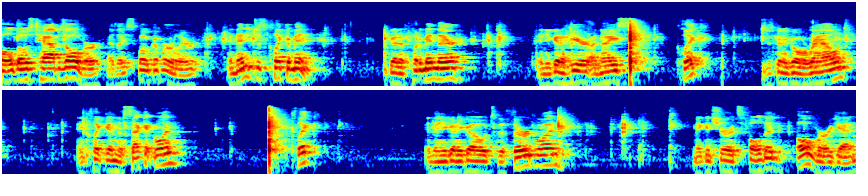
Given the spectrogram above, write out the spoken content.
fold those tabs over, as I spoke of earlier, and then you just click them in. You're to put them in there, and you're to hear a nice click. You're just going to go around and click in the second one, click, and then you're going to go to the third one, making sure it's folded over again,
